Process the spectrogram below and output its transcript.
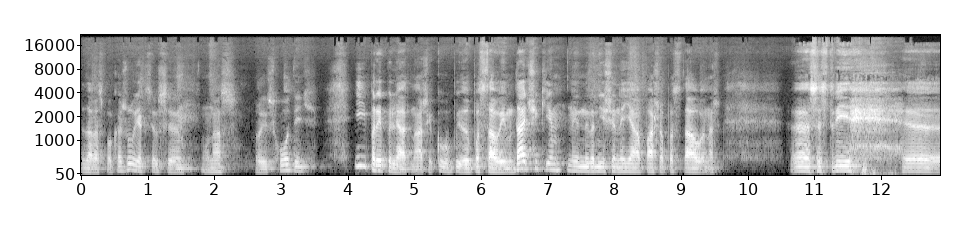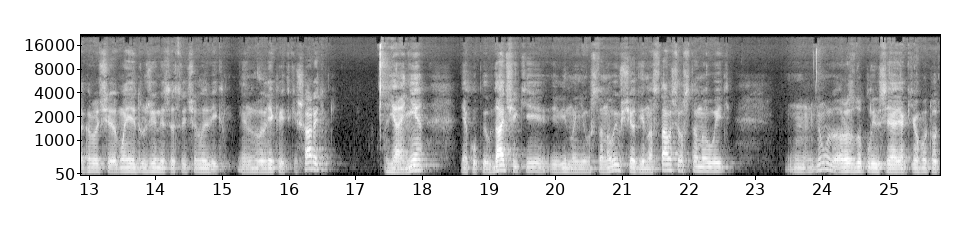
Зараз покажу, як це все у нас відбувається. І перепелят наші. Купи- Поставив їм датчики. Не, не верніше не я, Паша поставив наш е, сестрі. Е, коротше, моєї дружини, сестри чоловік. Він в шарить. Я ні. Я купив датчики, і він мені встановив, ще один остався встановити. Ну, роздуплився, як його тут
